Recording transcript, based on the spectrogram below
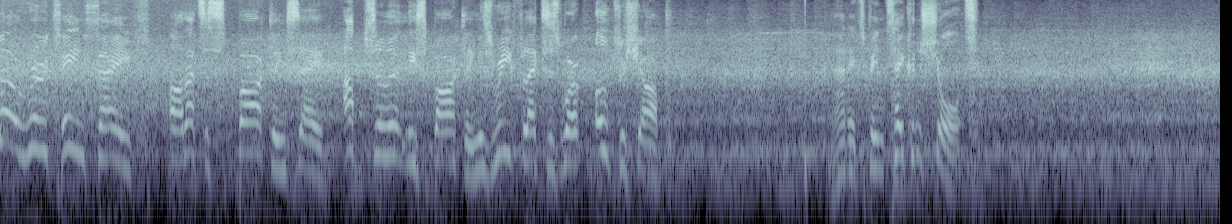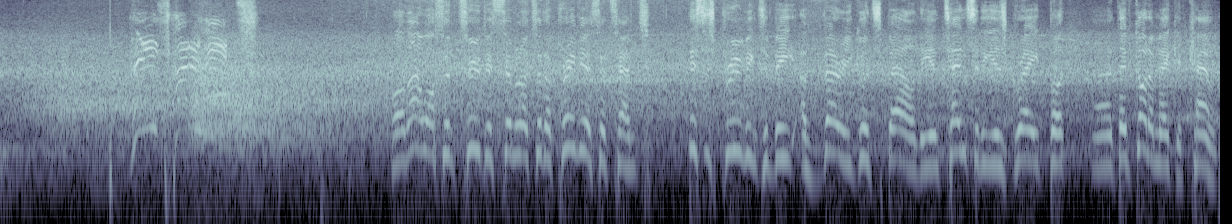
no routine save. Oh, that's a sparkling save. Absolutely sparkling. His reflexes work ultra sharp. And it's been taken short. He's had a hit! Well, that wasn't too dissimilar to the previous attempt. This is proving to be a very good spell. The intensity is great, but uh, they've got to make it count.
